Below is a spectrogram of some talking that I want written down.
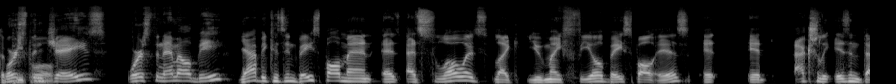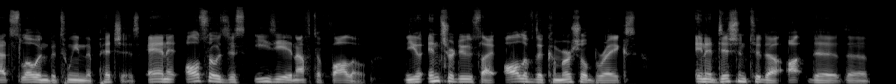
The Worse people, than Jays? Worse than MLB? Yeah, because in baseball, man, as as slow as like you might feel baseball is, it it actually isn't that slow in between the pitches, and it also is just easy enough to follow. You introduce like all of the commercial breaks, in addition to the uh, the the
